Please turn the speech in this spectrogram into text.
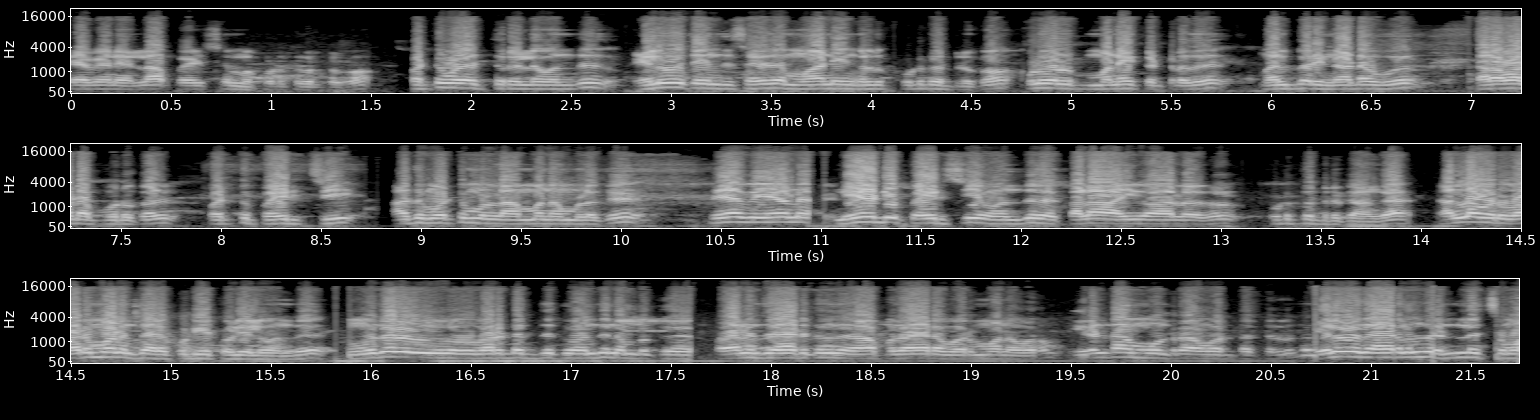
தேவையான எல்லா பயிற்சியும் நம்ம கொடுத்துட்டு இருக்கோம் பட்டு வளர்த்துறையில வந்து 75% சதவீத மானியங்கள் கொடுத்துட்டு இருக்கோம் குழுவல் மனை கட்டுறது மல்பெரி நடவு தளவாட பொருட்கள் பட்டு பயிற்சி அது மட்டும் இல்லாம நம்மளுக்கு தேவையான நேரடி பயிற்சியை வந்து கள ஆய்வாளர்கள் கொடுத்துட்டு இருக்காங்க நல்ல ஒரு வருமானம் தரக்கூடிய தொழில் வந்து முதல் வருடத்துக்கு வந்து நமக்கு பதினஞ்சாயிரத்துல இருந்து நாற்பதாயிரம் வருமானம் வரும். இரண்டாம் மூன்றாம் வருடத்துல இருந்து எழுபதாயிரம் இருந்து ரெண்டு லட்சம்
